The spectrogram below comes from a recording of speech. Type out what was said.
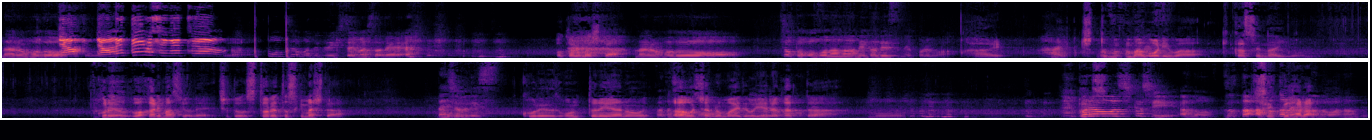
なるほど。ややめてよしポンちゃんまで出てきちゃいましたね。わかりました？なるほど。ちょっと大人なネタですねこれは。はい。はい。ちょっと孫には聞かせないように。これ分かりますよね？ちょっとストレートすぎました？大丈夫です。これ本当にあのあおちゃんの前では言えなかったしかしあのずっと温めてたのはなんで？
